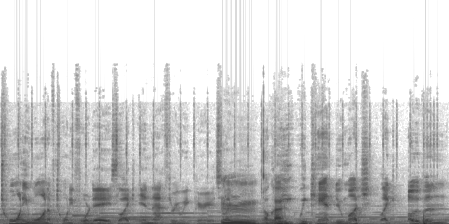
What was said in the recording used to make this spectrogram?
21 of 24 days like in that three week period so like mm, okay. we we can't do much like other than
